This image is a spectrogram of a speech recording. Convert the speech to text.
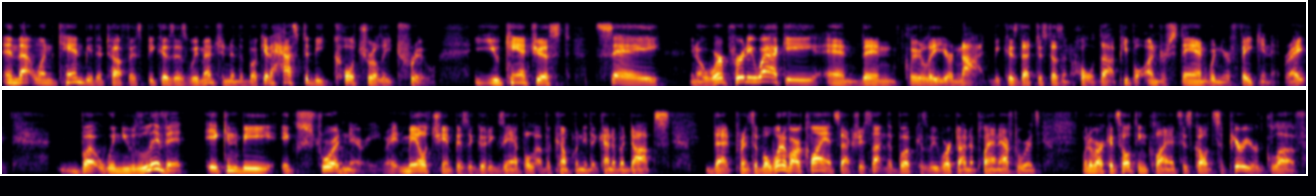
And that one can be the toughest because, as we mentioned in the book, it has to be culturally true. You can't just say, you know, we're pretty wacky, and then clearly you're not because that just doesn't hold up. People understand when you're faking it, right? But when you live it, it can be extraordinary, right? MailChimp is a good example of a company that kind of adopts that principle. One of our clients, actually, it's not in the book because we worked on a plan afterwards. One of our consulting clients is called Superior Glove,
